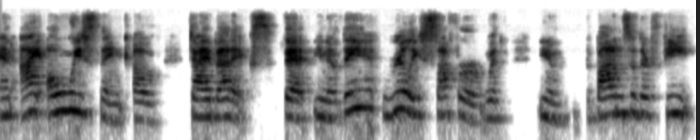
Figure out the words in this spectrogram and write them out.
And I always think of diabetics that, you know, they really suffer with, you know, the bottoms of their feet,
